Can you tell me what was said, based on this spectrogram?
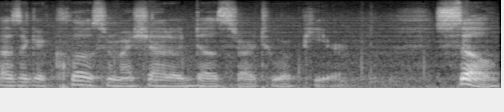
As I get closer, my shadow does start to appear. So,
